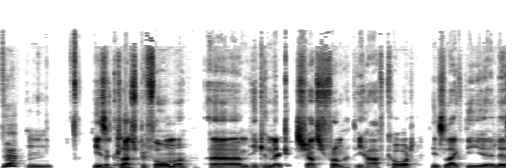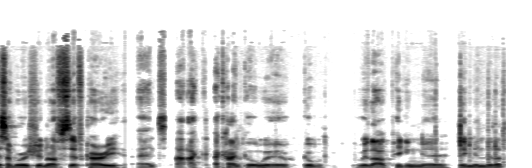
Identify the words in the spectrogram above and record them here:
Yeah. Mm. He's a clutch performer. Um, he can make shots from the half court. He's like the uh, lesser version of Steph Curry, and I, I, I can't go uh, go without picking uh, Damian Lillard.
